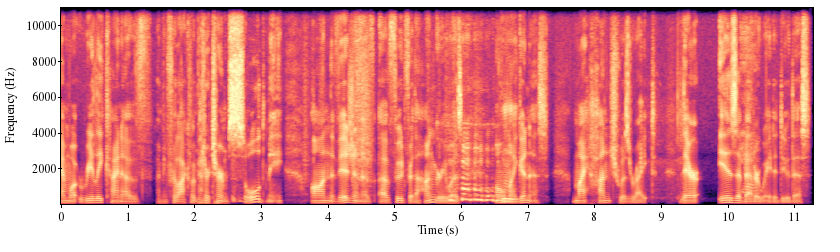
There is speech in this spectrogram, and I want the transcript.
And what really kind of, I mean, for lack of a better term, mm-hmm. sold me on the vision of, of food for the hungry was, oh my goodness, my hunch was right. There is a yeah. better way to do this.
